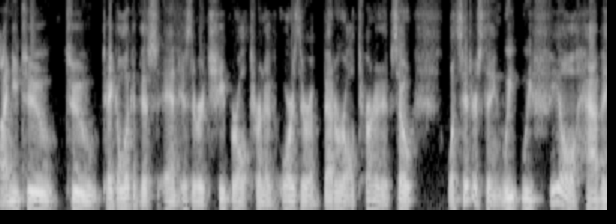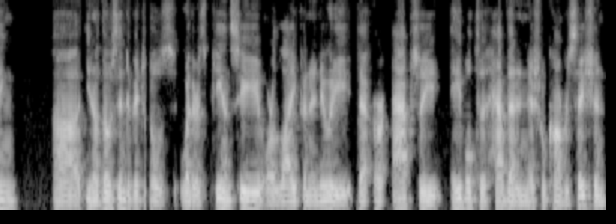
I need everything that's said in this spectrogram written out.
I need to to take a look at this and is there a cheaper alternative or is there a better alternative? So what's interesting, we we feel having uh, you know those individuals, whether it's P&C or life and annuity, that are actually able to have that initial conversation.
